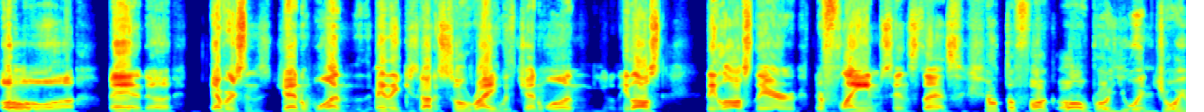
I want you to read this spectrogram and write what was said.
oh uh, man, uh, ever since Gen One, man, they just got it so right with Gen One. You know, they lost, they lost their their flame since then. Shut the fuck up, bro. You enjoy.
